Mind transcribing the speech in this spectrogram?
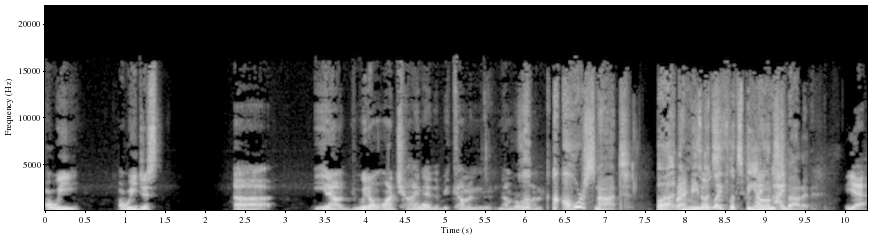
are we are we just uh you know, we don't want China to become number one. Of course not. But right. I mean, so, let's, like, let's be honest I, I, about it. Yeah,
